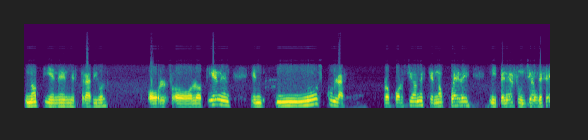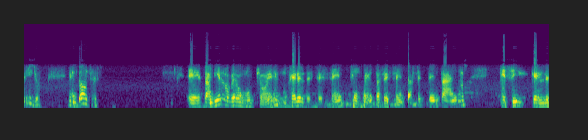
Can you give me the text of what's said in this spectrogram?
no tienen estradiol o, o lo tienen en minúsculas proporciones que no puede ni tener función de cerillo. Entonces, eh, también lo veo mucho, ¿eh? mujeres de 60, 50, 60, 70 años que sí, que le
